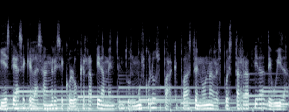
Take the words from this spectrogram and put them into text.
Y este hace que la sangre se coloque rápidamente en tus músculos para que puedas tener una respuesta rápida de huida.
